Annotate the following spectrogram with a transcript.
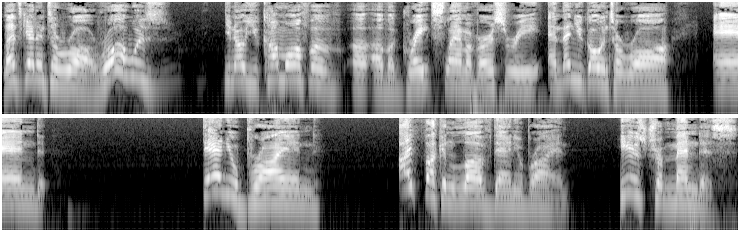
let's get into Raw. Raw was, you know, you come off of uh, of a great Slammiversary, and then you go into Raw, and Daniel Bryan. I fucking love Daniel Bryan. He is tremendous.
